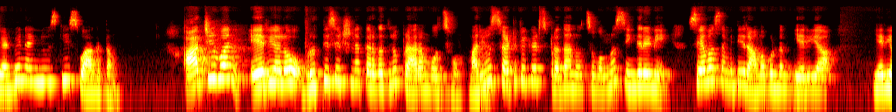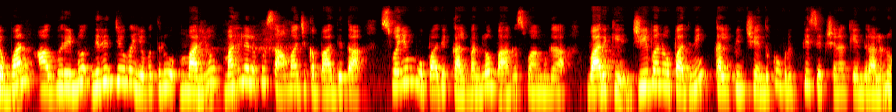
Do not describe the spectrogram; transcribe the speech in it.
జడ్బీ నైన్ న్యూస్కి స్వాగతం. ఆర్జీ వన్ ఏరియాలో వృత్తి శిక్షణ తరగతులు ప్రారంభోత్సవం మరియు సర్టిఫికెట్స్ ప్రధానోత్సవంను సింగరేణి సేవా సమితి రామగుండం ఏరియా ఏరియా వన్ ఆధ్వర్యంలో నిరుద్యోగ యువతులు మరియు మహిళలకు సామాజిక బాధ్యత స్వయం ఉపాధి కల్పనలో భాగస్వామిగా వారికి జీవనోపాధిని కల్పించేందుకు వృత్తి శిక్షణ కేంద్రాలను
